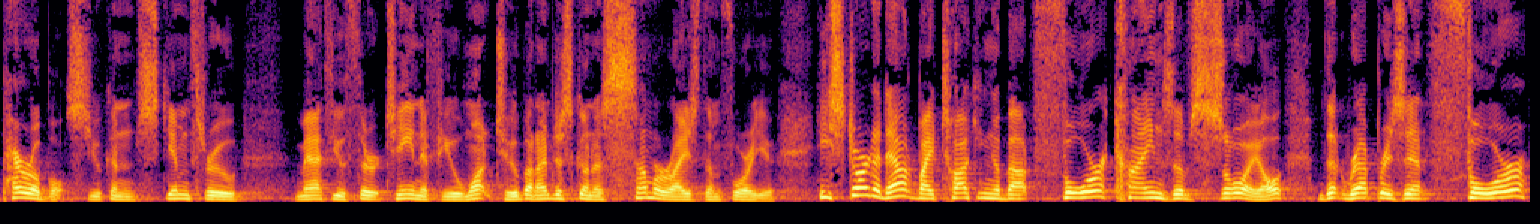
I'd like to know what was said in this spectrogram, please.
parables. You can skim through Matthew 13 if you want to, but I'm just going to summarize them for you. He started out by talking about four kinds of soil that represent four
